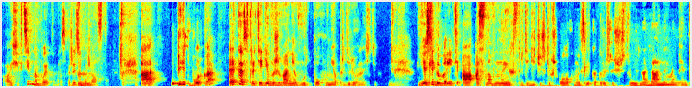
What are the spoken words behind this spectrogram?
а, эффективным в этом? Расскажите, mm-hmm. пожалуйста. А, пересборка – это стратегия выживания в эпоху неопределенности. Если говорить о основных стратегических школах мысли, которые существуют на данный момент,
